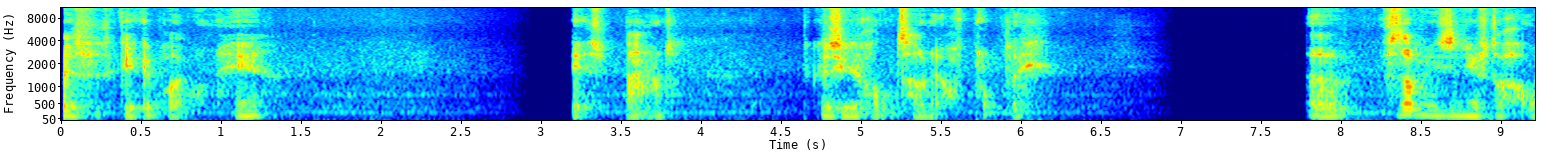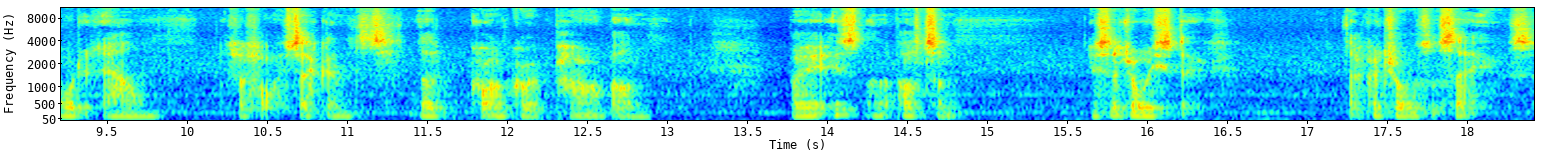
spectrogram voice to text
with the Gigabyte one here, it's bad because you can't turn it off properly. Uh, for some reason you have to hold it down for 5 seconds, the quote unquote power button, but it isn't a button, it's a joystick that controls the settings.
